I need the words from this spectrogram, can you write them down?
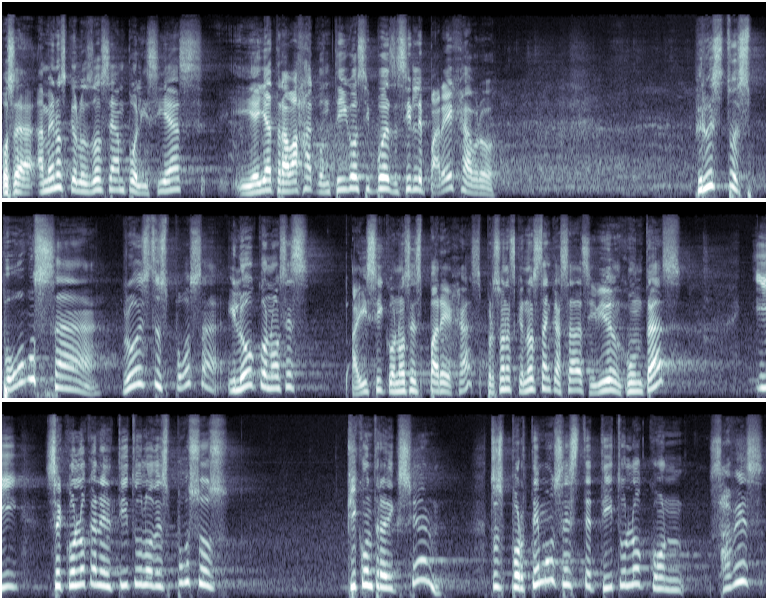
O sea, a menos que los dos sean policías y ella trabaja contigo, sí puedes decirle pareja, bro. Pero es tu esposa, bro, es tu esposa. Y luego conoces ahí sí conoces parejas, personas que no están casadas y viven juntas, y se colocan el título de esposos. ¡Qué contradicción! Entonces, portemos este título con, ¿sabes?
